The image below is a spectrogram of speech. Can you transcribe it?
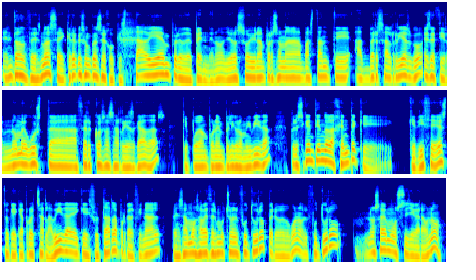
Entonces, no sé, creo que es un consejo que está bien, pero depende, ¿no? Yo soy una persona bastante adversa al riesgo, es decir, no me gusta hacer cosas arriesgadas que puedan poner en peligro mi vida, pero sí que entiendo a la gente que, que dice esto, que hay que aprovechar la vida y hay que disfrutarla, porque al final pensamos a veces mucho en el futuro, pero bueno, el futuro no sabemos si llegará o no.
